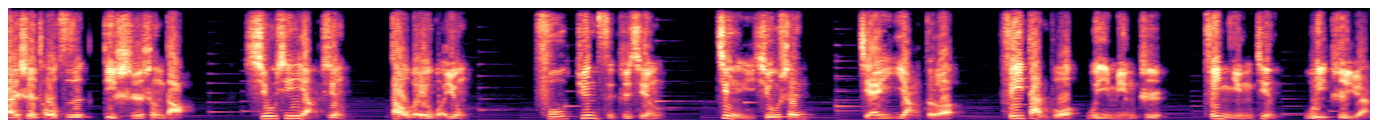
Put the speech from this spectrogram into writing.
传世投资第十圣道：修心养性，道为我用。夫君子之行，静以修身，俭以养德。非淡泊无以明志，非宁静无以致远。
